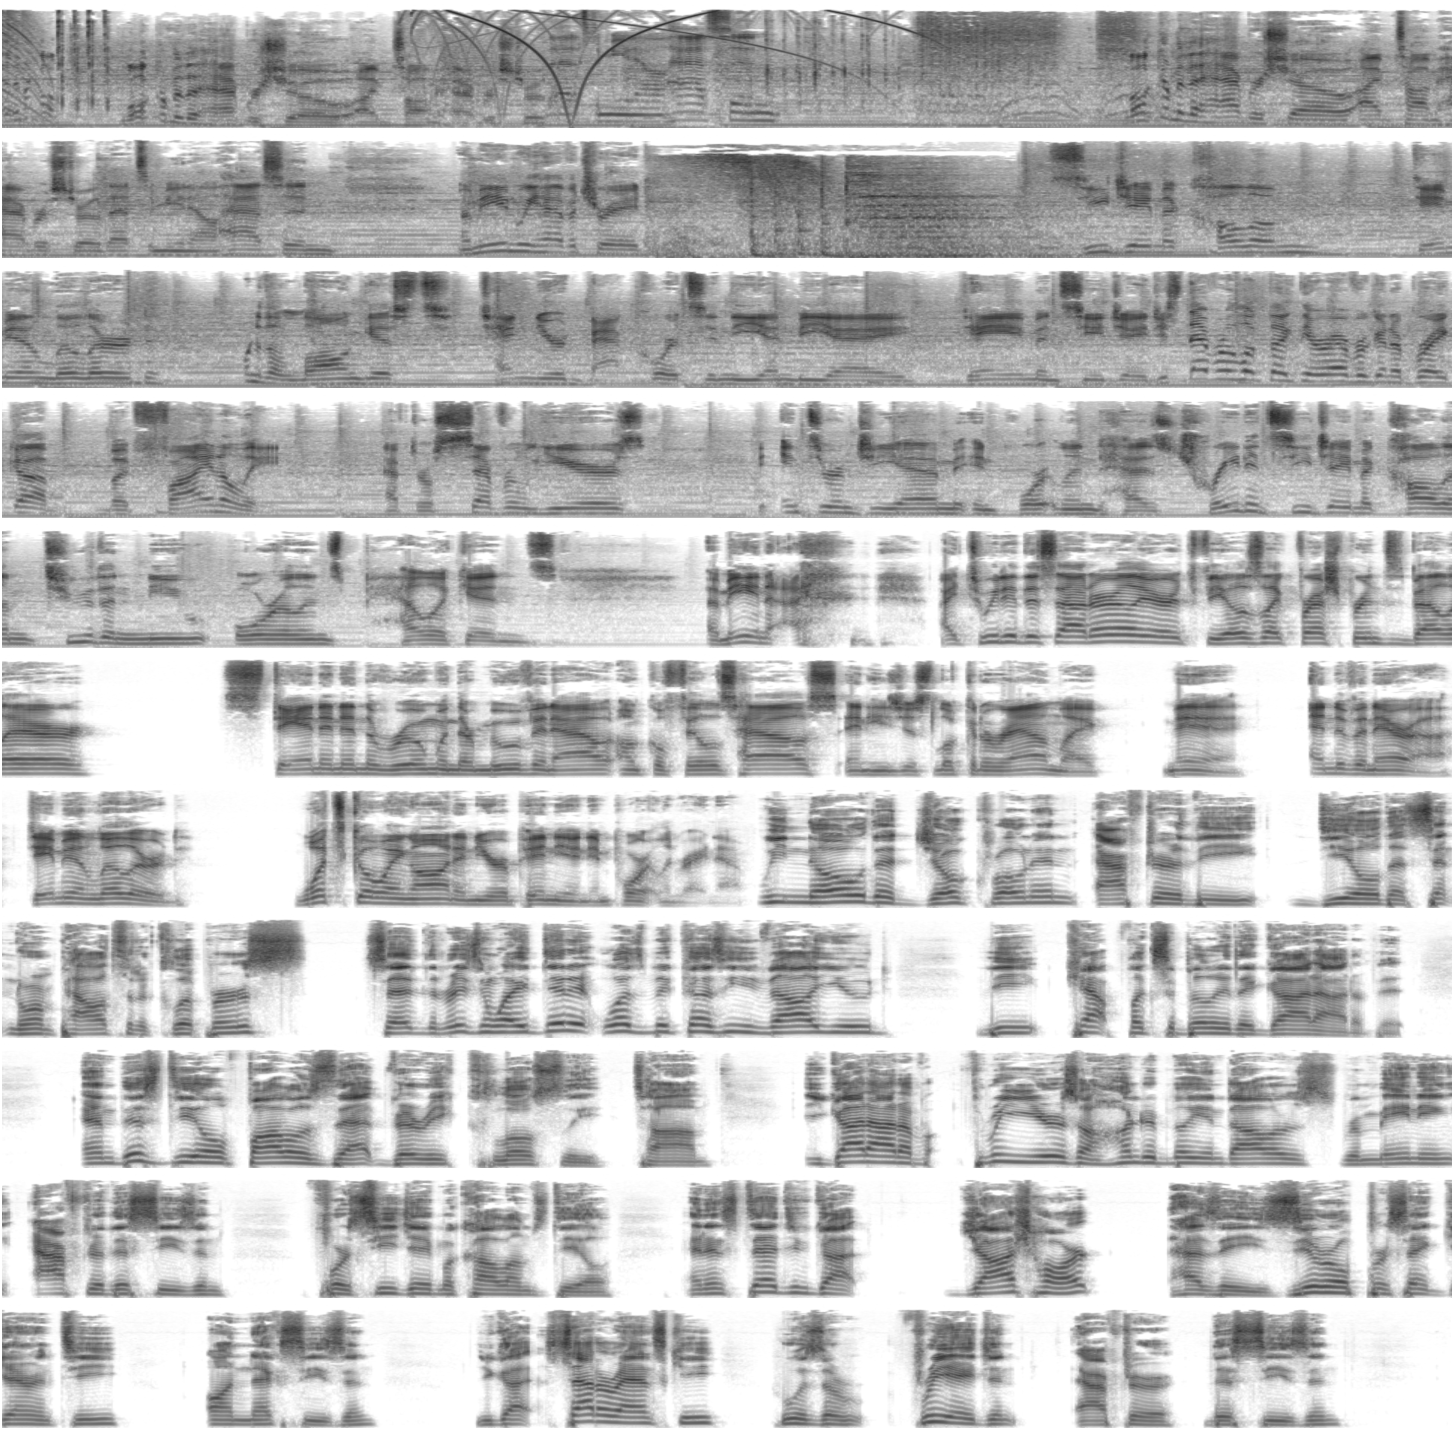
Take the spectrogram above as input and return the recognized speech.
Welcome to the Haber Show. I'm Tom Haberstroh. Welcome to the Haber Show. I'm Tom Haberstroh. That's Amin Elhassan. Amin, we have a trade. CJ McCollum, Damian Lillard, one of the longest tenured backcourts in the NBA. Dame and CJ just never looked like they were ever going to break up. But finally, after several years, the interim GM in Portland has traded CJ McCollum to the New Orleans Pelicans. I mean, I, I tweeted this out earlier. It feels like Fresh Prince Bel Air standing in the room when they're moving out Uncle Phil's house, and he's just looking around like, man, end of an era. Damian Lillard, what's going on in your opinion in Portland right now? We know that Joe Cronin, after the deal that sent Norm Powell to the Clippers, said the reason why he did it was because he valued the cap flexibility they got out of it. And this deal follows that very closely, Tom. You got out of three years, $100 million remaining after this season for CJ McCollum's deal. And instead, you've got Josh Hart has a 0% guarantee on next season. You got Satoransky, who is a free agent after this season.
